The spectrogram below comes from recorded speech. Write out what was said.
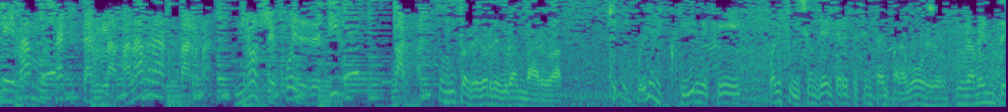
Le vamos a quitar la palabra barba. No se puede decir barba. Un mito alrededor de Durán Barba ¿Podrías describirme qué, cuál es tu visión de él, qué representa él para vos? Una mente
